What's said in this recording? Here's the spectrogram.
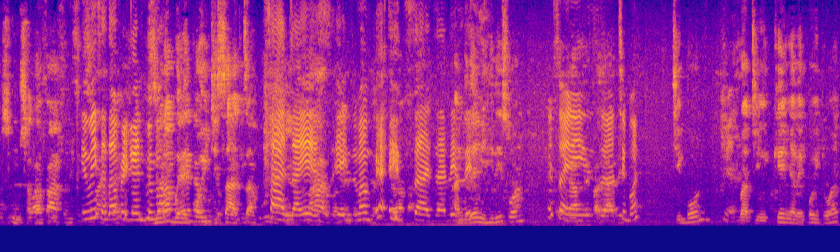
Is in South Africa. You mean South African people? Zimbabwe they call it sadza. Sadza, yes. In Zimbabwe it's sadza. Then And this, then this one, this one is uh, T-bone. T-bone. Yes. But in Kenya they call it what?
